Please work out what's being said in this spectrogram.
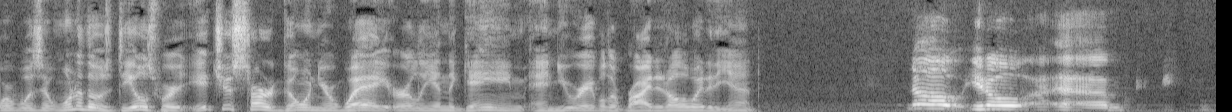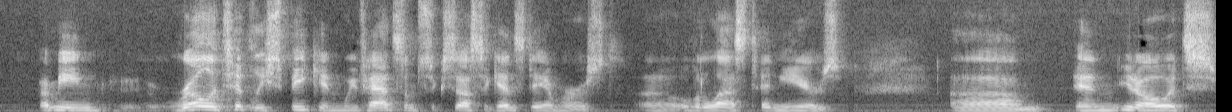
or was it one of those deals where it just started going your way early in the game and you were able to ride it all the way to the end? No, you know, um, I mean, relatively speaking, we've had some success against Amherst over the last 10 years. Um, and, you know, it's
